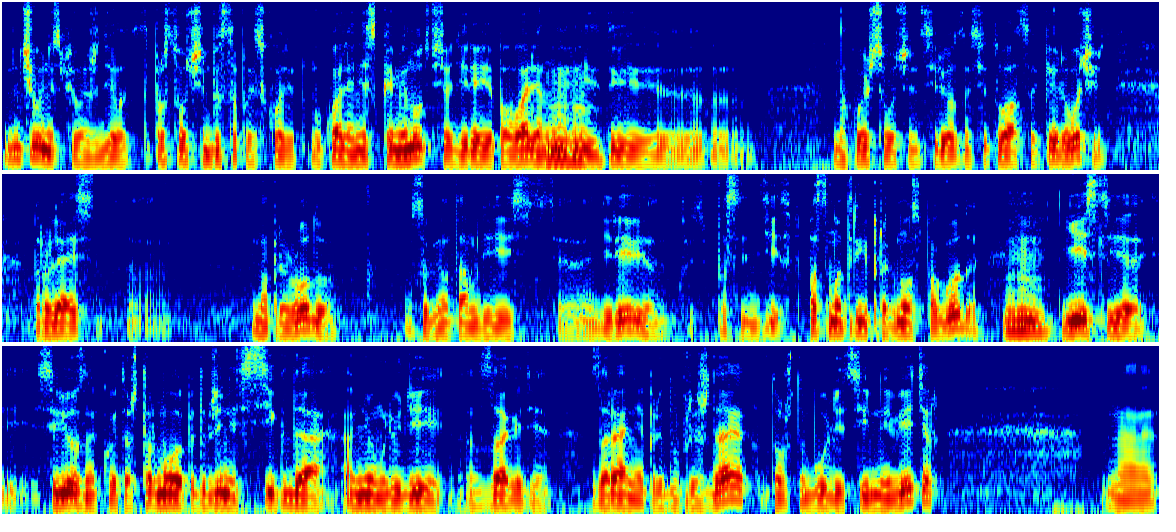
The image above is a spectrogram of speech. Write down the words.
ничего не успеваешь делать. Это просто очень быстро происходит. Буквально несколько минут, все, деревья повалены, угу. и ты э, находишься в очень серьезной ситуации. В первую очередь, отправляясь э, на природу, особенно там, где есть э, деревья, то есть последи, посмотри прогноз погоды. Угу. Если серьезное какое-то штормовое предупреждение, всегда о нем людей загодя заранее предупреждают, о том, что будет сильный ветер. А,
